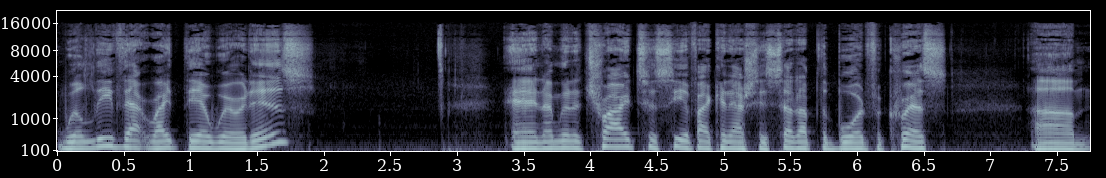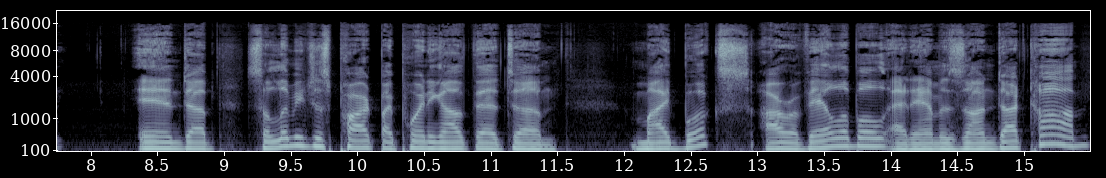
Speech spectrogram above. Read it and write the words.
we'll leave that right there where it is. And I'm going to try to see if I can actually set up the board for Chris. Um, and uh, so let me just part by pointing out that um, my books are available at Amazon.com.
